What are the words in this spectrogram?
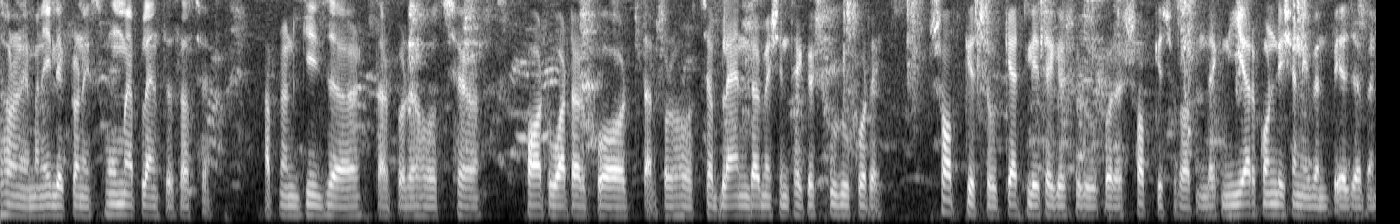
ধরনের মানে ইলেকট্রনিক্স হোম অ্যাপ্লায়েন্সেস আছে। আপনার গিজার, তারপরে হচ্ছে হট ওয়াটার পট তারপরে হচ্ছে ব্ল্যান্ডার মেশিন থেকে শুরু করে সব কিছু ক্যাটলি থেকে শুরু করে সব কিছু পাবেন। দেখেন এয়ার কন্ডিশন ইভেন পেয়ে যাবেন।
